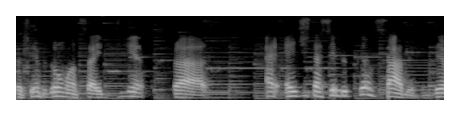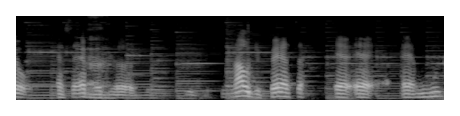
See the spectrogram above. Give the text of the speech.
Eu sempre dou uma saidinha para. A, gente está sempre cansado, entendeu? Essa época Ah. do, do final de festa é, é, é muito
